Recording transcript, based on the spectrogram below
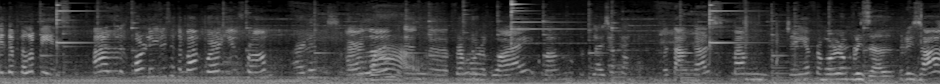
In the Philippines. Uh, four ladies at the back, where are you from? Ireland. Ireland Wow. and uh, from Uruguay. Ma'am Liza from Batangas. Ma'am Jaya from Morong Rizal. Rizal.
